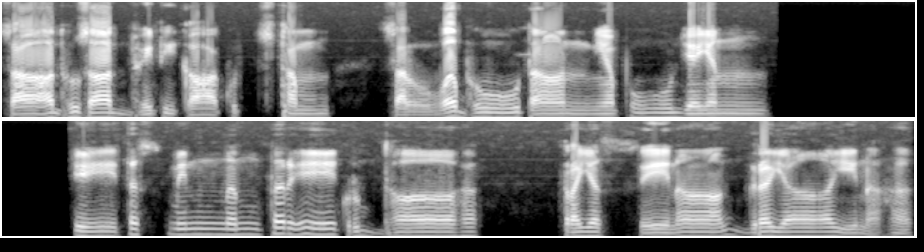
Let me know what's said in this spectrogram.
साधु साध्विति काकुत्स्थम् सर्वभूतान्यपूजयन्। एतस्मिन्नन्तरे क्रुद्धाः त्रयः सेनाग्रयायिनः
